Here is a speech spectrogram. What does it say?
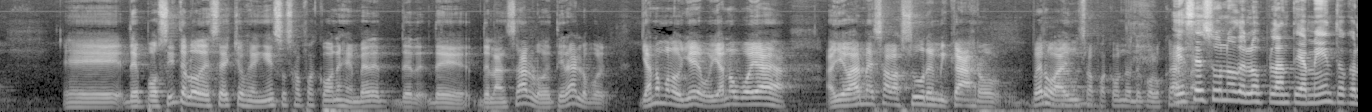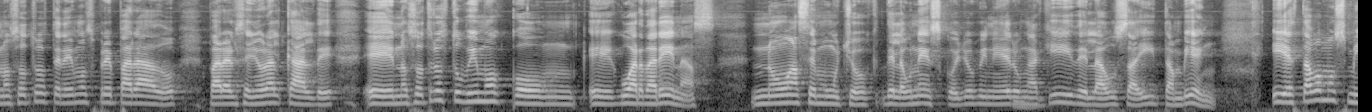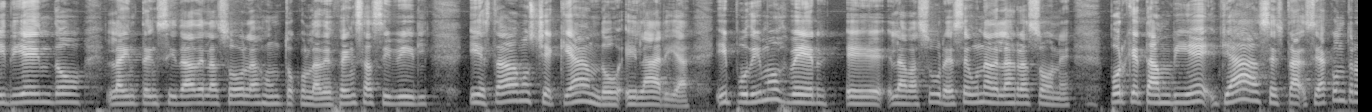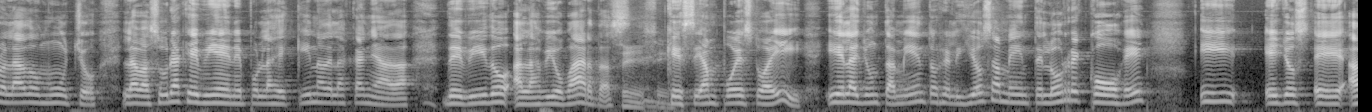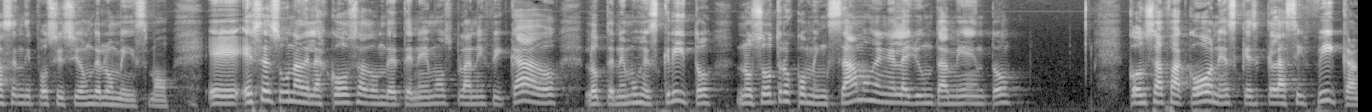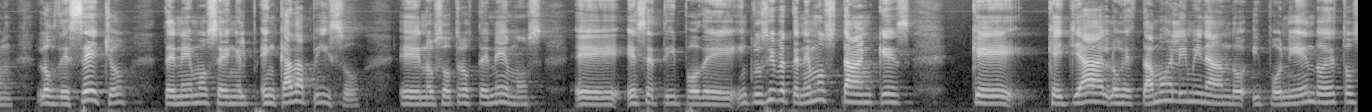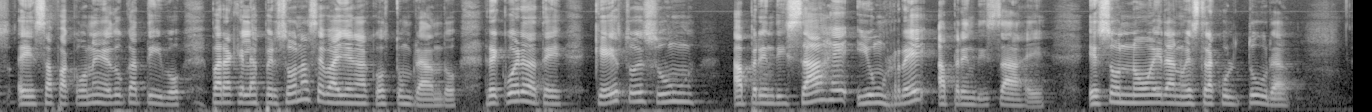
eh, deposite los desechos en esos zafacones en vez de, de, de lanzarlo, de tirarlo. Pues ya no me lo llevo, ya no voy a a llevarme esa basura en mi carro, pero hay un zafacón donde colocarla. Ese es uno de los planteamientos que nosotros tenemos preparado para el señor alcalde. Eh, nosotros tuvimos con eh, guardarenas no hace mucho de la UNESCO, ellos vinieron aquí, de la USAID también y estábamos midiendo la intensidad de las olas junto con la defensa civil y estábamos chequeando el área. Y pudimos ver eh, la basura, esa es una de las razones, porque también ya se, está, se ha controlado mucho la basura que viene por las esquinas de las cañadas debido a las biobardas que se han puesto ahí. Y el ayuntamiento religiosamente lo recoge y ellos eh, hacen disposición de lo mismo. Eh, esa es una de las cosas donde tenemos planificado, lo tenemos escrito. Nosotros comenzamos en el ayuntamiento con zafacones que clasifican los desechos. Tenemos en, el, en cada piso, eh, nosotros tenemos ese tipo de, inclusive tenemos tanques que, que ya los estamos eliminando y poniendo estos eh, zafacones educativos para que las personas se vayan acostumbrando. Recuérdate que esto es un aprendizaje y un reaprendizaje. Eso no era nuestra cultura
